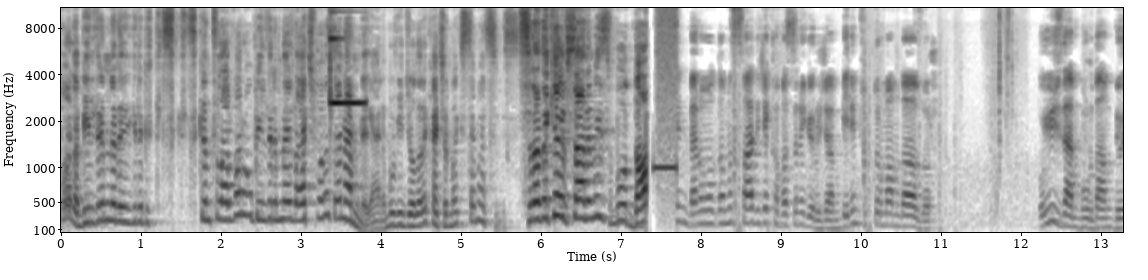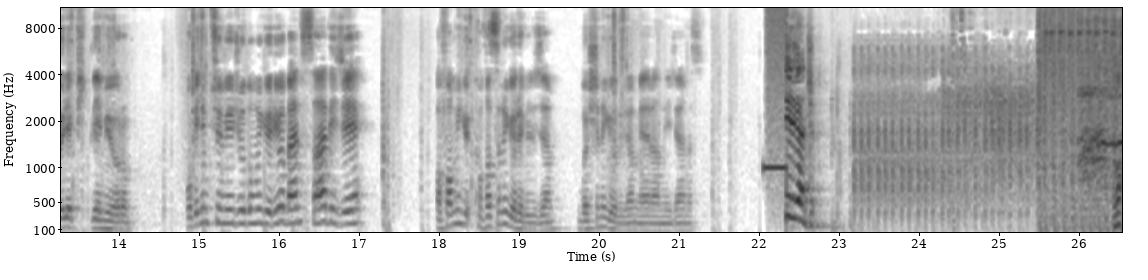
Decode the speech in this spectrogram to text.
Bu arada bildirimlerle ilgili bir sık- sıkıntılar var. O bildirimleri de açmanız önemli. Yani bu videoları kaçırmak istemezsiniz. Sıradaki efsanemiz bu da Ben o adamın sadece kafasını göreceğim. Benim tutturmam daha zor. O yüzden buradan böyle piklemiyorum. O benim tüm vücudumu görüyor. Ben sadece kafamı gö- kafasını görebileceğim. Başını göreceğim yani anlayacağınız. Geriden çık. Lan.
